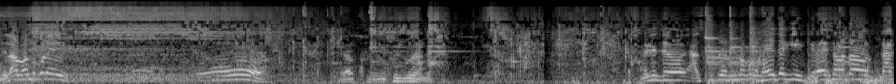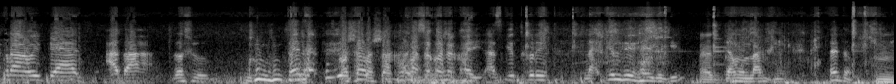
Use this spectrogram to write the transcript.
দিলাম বন্ধ করে। এবার খুশবু খুশবু হয়ে গেছে বুঝেছ আজকে তো অন্যরকম খাই থাকি প্রায় সময় তো কাঁকড়া ওই পেঁয়াজ আদা রসুন তাই না কষা কষা খাই। কষা কষা খাই আজকে করে নারকেল দিয়ে খাই দেখি। কেমন লাগছে তাই তো হুম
